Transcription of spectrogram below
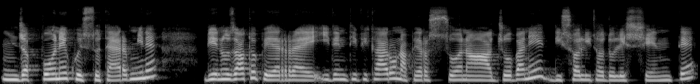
In Giappone questo termine viene usato per identificare una persona giovane, di solito adolescente,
